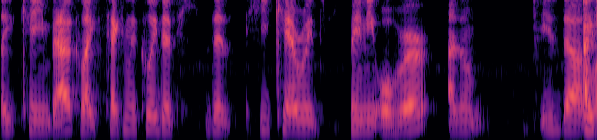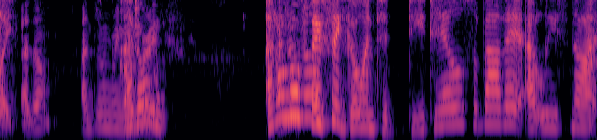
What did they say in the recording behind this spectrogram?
like came back? Like technically that he, that he carried Benny over. I don't. Is that I like th- I don't I don't remember. I don't. if- I I don't, don't, know, if they, they go into details about it, at least not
